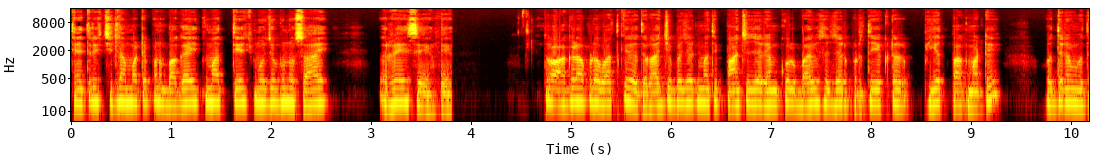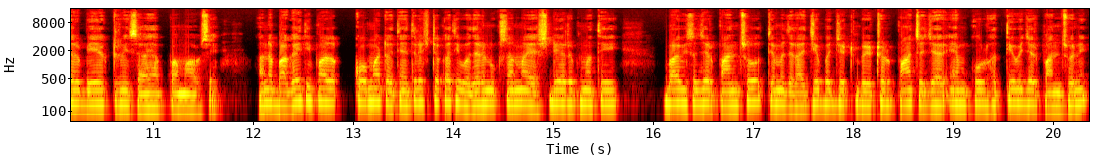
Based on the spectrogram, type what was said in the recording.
તેત્રીસ જિલ્લા માટે પણ બાગાયતમાં તે જ મુજબનો સહાય રહેશે. તો આગળ આપણે વાત કરીએ તો રાજ્ય બજેટમાંથી પાંચ હજાર એમ કુલ બાવીસ હજાર પ્રતિ હેક્ટર પિયત પાક માટે વધારેમાં વધારે બે હેક્ટરની સહાય આપવામાં આવશે. અને બાગાયતી પાકો માટે તેત્રીસ ટકાથી વધારે નુકસાનમાં એસડીઆરએફમાંથી બાવીસ હજાર પાંચસો તેમજ રાજ્ય બજેટ હેઠળ પાંચ હજાર એમ કુલ સત્યાવીસ હજાર પાંચસોની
